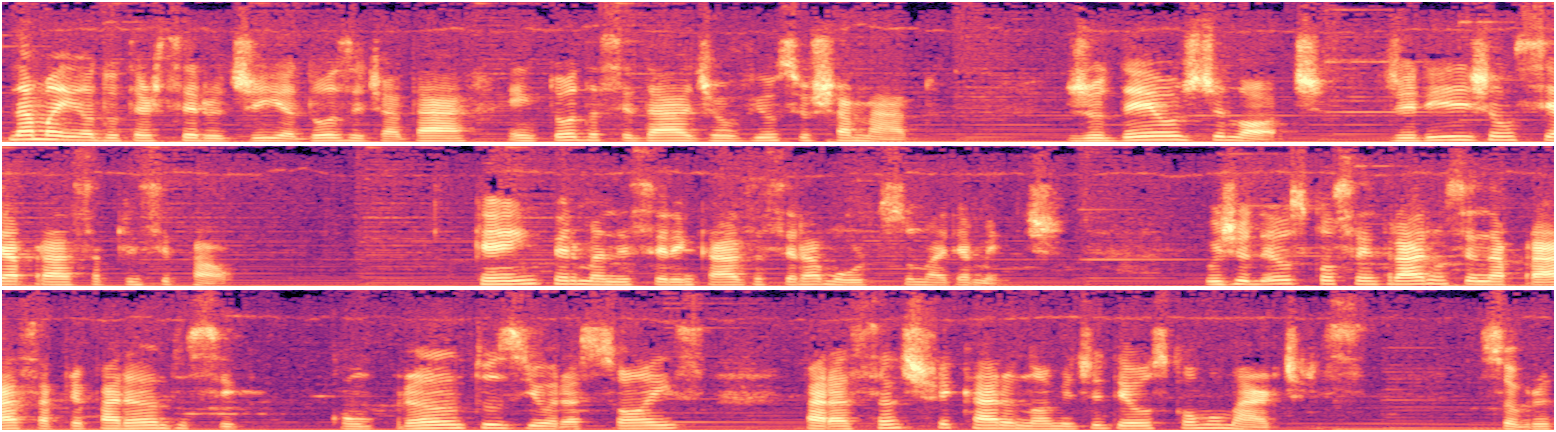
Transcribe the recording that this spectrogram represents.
Na manhã do terceiro dia, 12 de Adar, em toda a cidade ouviu-se o chamado: Judeus de Lod, dirijam-se à praça principal. Quem permanecer em casa será morto sumariamente. Os judeus concentraram-se na praça, preparando-se com prantos e orações para santificar o nome de Deus como mártires. Sobre o,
